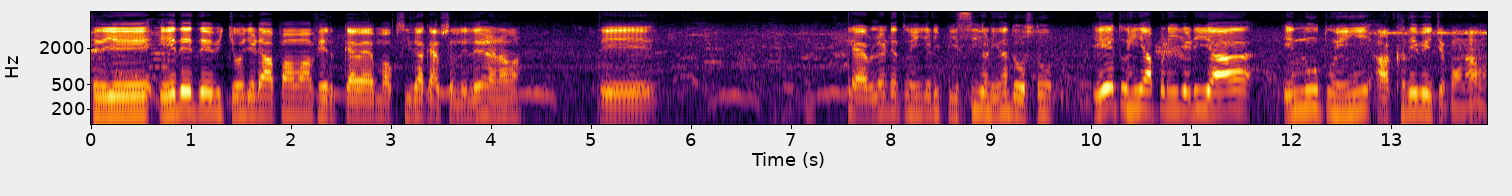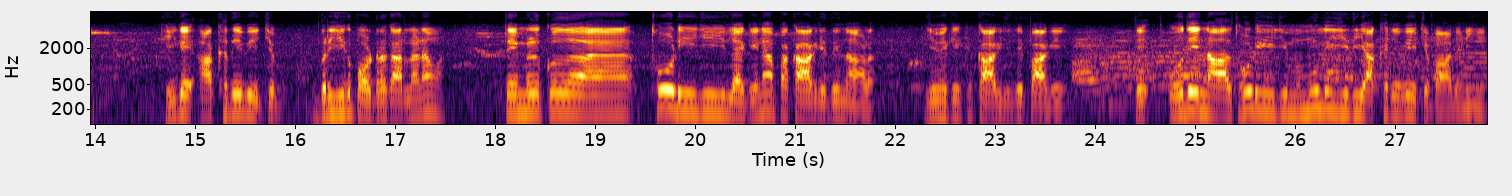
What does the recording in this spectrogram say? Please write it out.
ਤੇ ਇਹਦੇ ਦੇ ਵਿੱਚੋਂ ਜਿਹੜਾ ਆਪਾਂ ਵਾ ਫਿਰ ਕੈ- ਮੌਕਸੀ ਦਾ ਕੈਪਸੂਲ ਲੈ ਲੈਣਾ ਵਾ। ਤੇ ਟੈਬਲੇਟ ਤੁਸੀਂ ਜਿਹੜੀ ਪੀਸੀ ਹੋਣੀ ਨਾ ਦੋਸਤੋ, ਇਹ ਤੁਸੀਂ ਆਪਣੀ ਜਿਹੜੀ ਆ, ਇਹਨੂੰ ਤੁਸੀਂ ਅੱਖ ਦੇ ਵਿੱਚ ਪਾਉਣਾ ਵਾ। ਠੀਕ ਹੈ, ਅੱਖ ਦੇ ਵਿੱਚ ਬਰੀਕ ਪਾਊਡਰ ਕਰ ਲੈਣਾ ਵਾ। ਤੇ ਬਿਲਕੁਲ ਥੋੜੀ ਜੀ ਲੈ ਕੇ ਨਾ ਆਪਾਂ ਕਾਗਜ਼ ਦੇ ਨਾਲ, ਜਿਵੇਂ ਕਿ ਇੱਕ ਕਾਗਜ਼ ਤੇ ਪਾ ਕੇ ਤੇ ਉਹਦੇ ਨਾਲ ਥੋੜੀ ਜੀ ਮਾਮੂਲੀ ਜੀ ਦੀ ਅੱਖ ਦੇ ਵਿੱਚ ਪਾ ਦੇਣੀ ਹੈ।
